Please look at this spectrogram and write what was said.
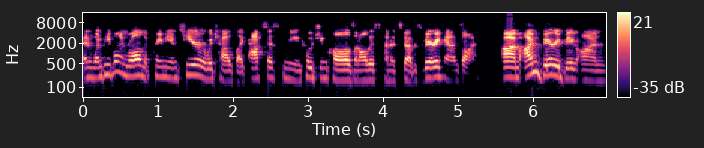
and when people enroll in the premium tier which has like access to me and coaching calls and all this kind of stuff it's very hands on um, i'm very big on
